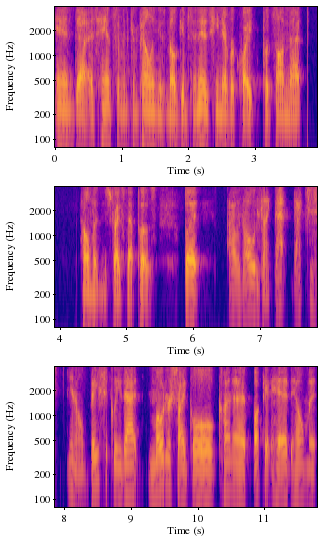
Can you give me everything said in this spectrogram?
and uh, as handsome and compelling as Mel Gibson is, he never quite puts on that helmet and strikes that pose. But I was always like, that, that just, you know, basically that motorcycle kind of bucket head helmet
